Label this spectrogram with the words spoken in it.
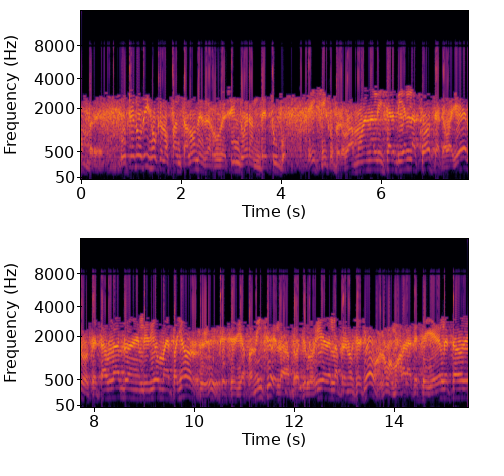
hombre. Usted no dijo que los pantalones de Rudecindo eran de tubo. Sí, chico, pero vamos a analizar bien la cosa, caballero. Se está hablando en el idioma español. Sí. Que se diafanice la fraseología de la pronunciación. Bueno, vamos a Para que se llegue al estado de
